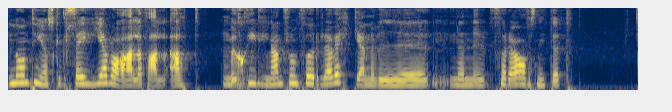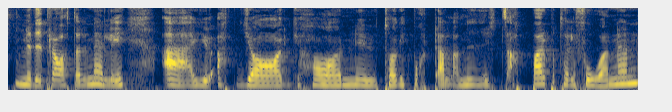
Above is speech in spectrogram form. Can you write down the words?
någonting jag skulle säga var i alla fall att skillnad från förra veckan när vi, när förra avsnittet när vi pratade Nelly, är ju att jag har nu tagit bort alla nyhetsappar på telefonen.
